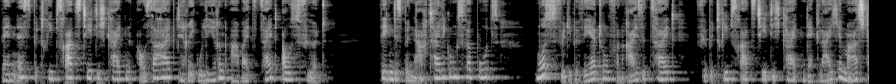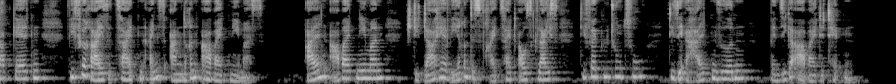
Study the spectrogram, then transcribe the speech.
wenn es Betriebsratstätigkeiten außerhalb der regulären Arbeitszeit ausführt. Wegen des Benachteiligungsverbots muss für die Bewertung von Reisezeit für Betriebsratstätigkeiten der gleiche Maßstab gelten wie für Reisezeiten eines anderen Arbeitnehmers. Allen Arbeitnehmern steht daher während des Freizeitausgleichs die Vergütung zu, die sie erhalten würden, wenn sie gearbeitet hätten.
